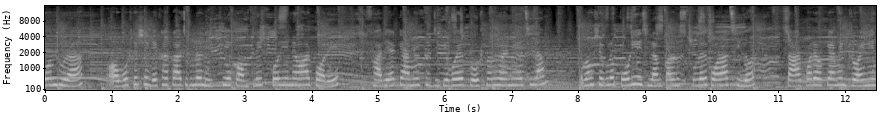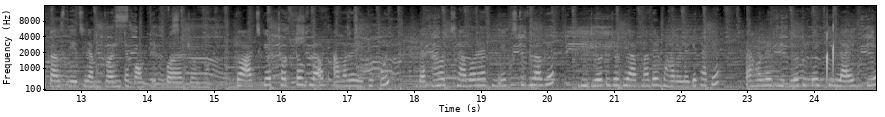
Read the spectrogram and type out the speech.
বন্ধুরা, অবশেষে লেখা কাজগুলো লিখিয়ে কমপ্লিট করিয়ে নেওয়ার পরে ফারিয়াকে আমি একটু জিকে বইয়ের প্রশ্ন ধরে নিয়েছিলাম এবং সেগুলো পড়িয়েছিলাম কারণ স্কুলের পড়া ছিল। তারপরে ওকে আমি ড্রয়িংয়ের কাজ দিয়েছিলাম ড্রয়িংটা কমপ্লিট করার জন্য। তো আজকের ছোট্ট ব্লগ আমাদের এটুকুই। দেখা হচ্ছে আবার এক নেক্সট ব্লগে ভিডিওটি যদি আপনাদের ভালো লেগে থাকে, তাহলে ভিডিওটিতে একটি লাইক দিয়ে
